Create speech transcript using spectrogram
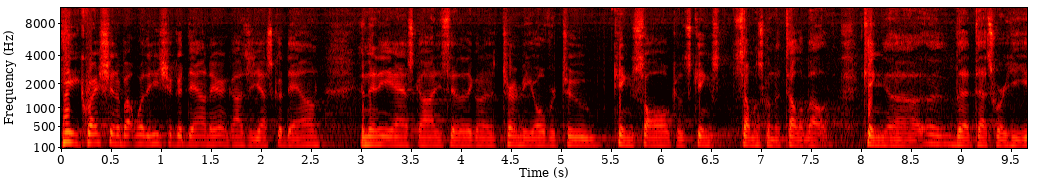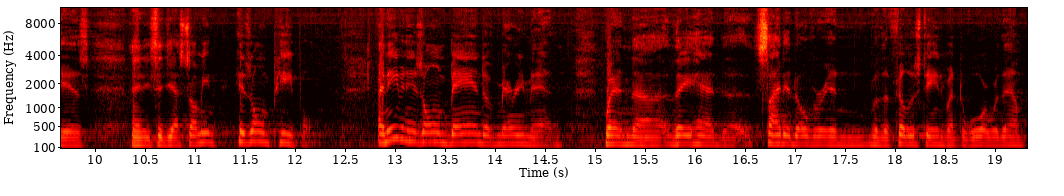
he questioned about whether he should go down there, and God said, yes, go down. And then he asked God, he said, are they going to turn me over to King Saul? Because King, someone's going to tell about King, uh, that that's where he is. And he said, yes. So, I mean, his own people. And even his own band of merry men, when uh, they had uh, sided over in with the Philistines, went to war with them,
